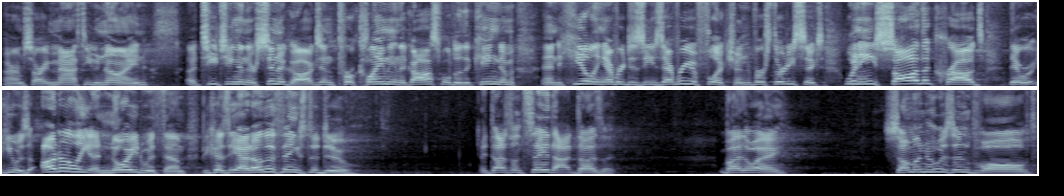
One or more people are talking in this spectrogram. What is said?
or I'm sorry, Matthew 9, uh, teaching in their synagogues and proclaiming the gospel to the kingdom and healing every disease, every affliction. Verse 36 when he saw the crowds, were, he was utterly annoyed with them because he had other things to do. It doesn't say that, does it? By the way, someone who is involved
